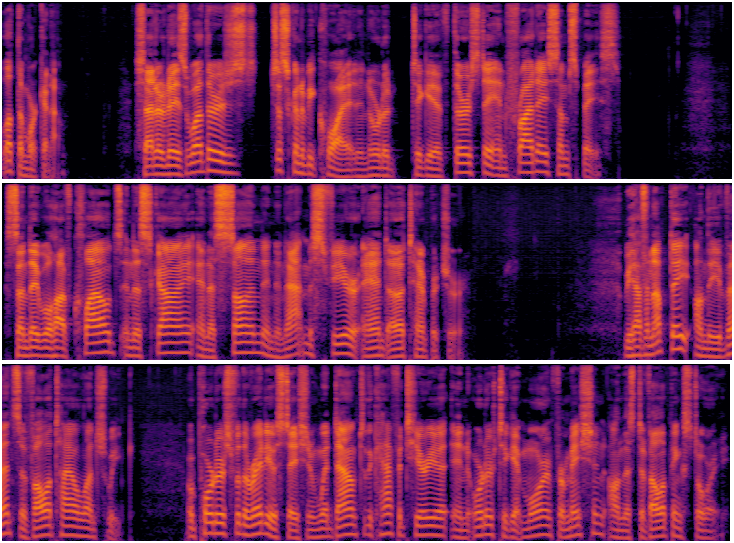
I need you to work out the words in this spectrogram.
Let them work it out. Saturday's weather is just going to be quiet in order to give Thursday and Friday some space. Sunday will have clouds in the sky and a sun and an atmosphere and a temperature. We have an update on the events of Volatile Lunch Week. Reporters for the radio station went down to the cafeteria in order to get more information on this developing story.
